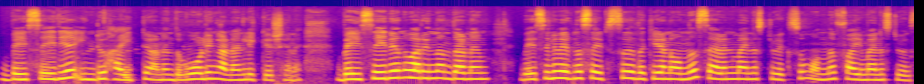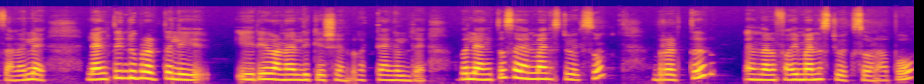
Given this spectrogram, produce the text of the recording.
ബേസ് ഏരിയ ഇന്റു ഹൈറ്റ് ആണ്. എന്ത്? വോളിയം കാണാനുള്ള ഇക്വേഷൻ ബേസ് ഏരിയ എന്ന് പറയുന്നത് എന്താണ്? ബേസിൽ വരുന്ന സെറ്റ്സ് എന്തൊക്കെയാണ്? ഒന്ന് സെവൻ മൈനസ് ടു എക്സും ഒന്ന് ഫൈവ് മൈനസ് ടു എക്സ് ആണ് അല്ലേ? ലെങ്ത് ഇന്റു ബ്രെഡ്ത്ത് അല്ലേ? ഏരിയ കാണാനുള്ള ഇക്വേഷൻ റെക്റ്റാങ്കിളിന്റെ അപ്പോൾ ലെങ്ത്ത് സെവൻ മൈനസ് ടു എക്സും ബ്രെഡ്ത്ത് എന്താണ്? ഫൈവ് മൈനസ് ടു എക്സും ആണ്. അപ്പോൾ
